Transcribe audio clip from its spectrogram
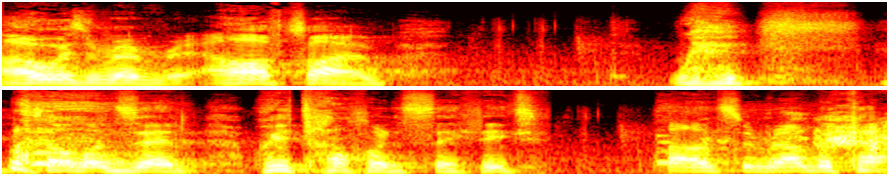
always remember it. At half time, we, someone said, we don't want to see these dancing around the cup.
